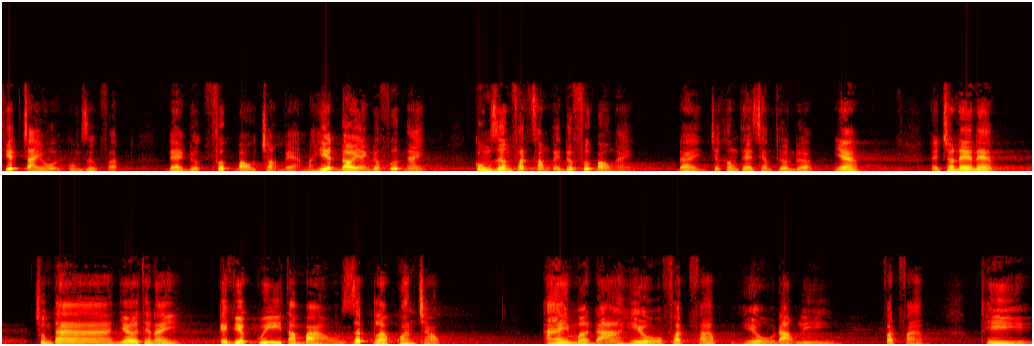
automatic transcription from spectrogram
thiết trai hội cúng dường phật để được phước báu trọn vẹn. Và hiện đời anh được phước ngay. Cúng dường phật xong cái được phước báu ngay. Đấy chứ không thể xem thường được. Nha. Thế cho nên ấy, chúng ta nhớ thế này cái việc quy tam bảo rất là quan trọng. Ai mà đã hiểu phật pháp hiểu đạo lý phật pháp thì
